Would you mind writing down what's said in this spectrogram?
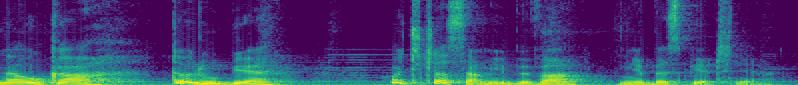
Nauka to lubię, choć czasami bywa niebezpiecznie.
